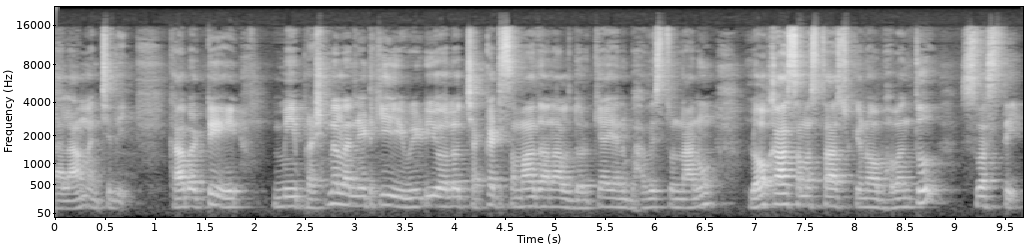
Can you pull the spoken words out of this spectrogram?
చాలా మంచిది. కాబట్టి మీ ప్రశ్నలన్నిటికీ ఈ వీడియోలో చక్కటి సమాధానాలు దొరికాయని భావిస్తున్నాను. లోకా సమస్తా సుఖినో భవంతు. స్వస్తి.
